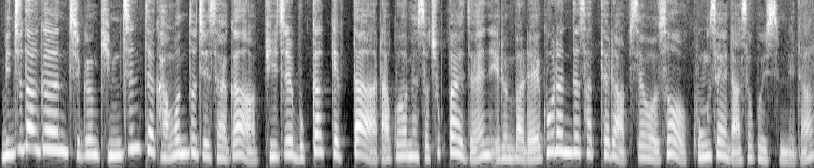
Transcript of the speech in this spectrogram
민주당은 지금 김진태 강원도지사가 빚을 못 갚겠다라고 하면서 촉발된 이른바 레고랜드 사태를 앞세워서 공세에 나서고 있습니다.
